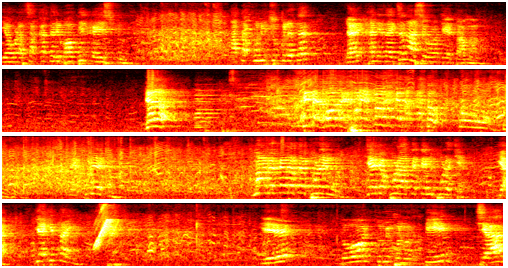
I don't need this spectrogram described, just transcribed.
एवढा सका तरी भाव देईल का इस्कूल आता कुणी चुकलं तर? डायरेक्ट खाली जायचं ना आशीर्वाद येत आम्हाला. घरात पुढे करा, आता. हो. पुढे. तर पुढे येऊन. जे जे पुढे आले त्यांनी पुढे घ्या या. या की ताई? एक दोन तुम्ही पण तीन चार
